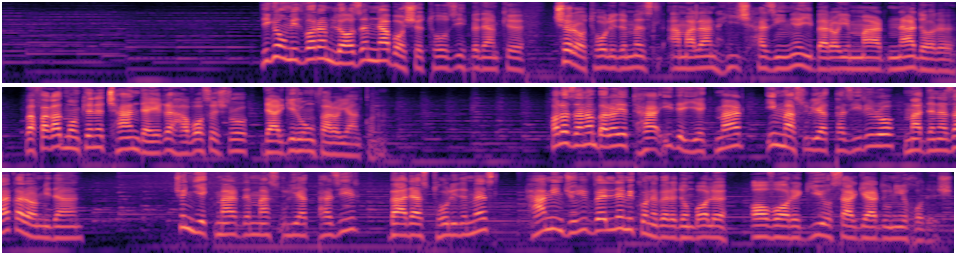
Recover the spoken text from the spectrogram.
دیگه امیدوارم لازم نباشه توضیح بدم که چرا تولید مثل عملا هیچ هزینه ای برای مرد نداره و فقط ممکنه چند دقیقه حواسش رو درگیر اون فرایند کنه. حالا زنان برای تایید یک مرد این مسئولیت پذیری رو مد نظر قرار میدن؟ چون یک مرد مسئولیت پذیر بعد از تولید مثل همینجوری ول نمی‌کنه بره دنبال آوارگی و سرگردونی خودش.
